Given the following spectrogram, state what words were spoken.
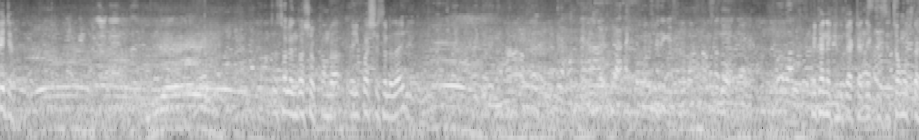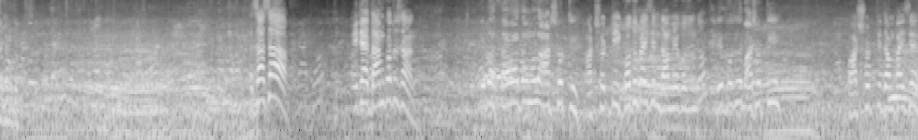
এইটা তো চলেন দর্শক আমরা এই পাশে চলে যাই। এখানে কিন্তু একটা দেখতেছি চমৎকার কিন্তু। চাচা এটা দাম কত চান? এবার চাওয়া দাম হলো আটষট্টি। আটষট্টি কত পাইছেন দাম এ পর্যন্ত? এ পর্যন্ত বাষট্টি। বাষট্টি দাম পাইছেন?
